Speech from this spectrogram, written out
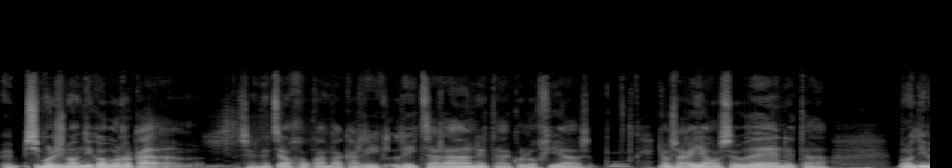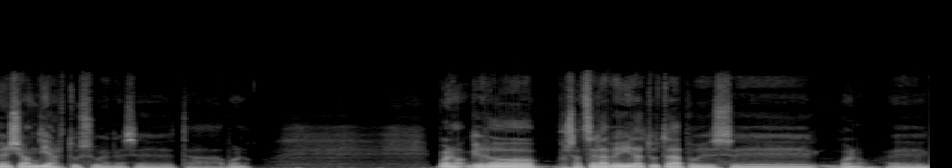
e, simbolismo handiko borroka, zen etxean jokoan bakarrik leitzaran eta ekologia gauza gehiago zeuden, eta bueno, dimensio handi hartu zuen, ez? Eta, bueno, bueno, gero, pues, atzera begiratuta, pues, eh, bueno, eh,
